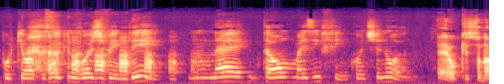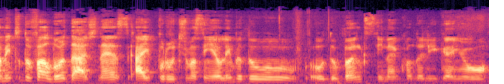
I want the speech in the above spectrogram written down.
Porque uma pessoa que não gosta de vender, né? Então, mas enfim, continuando. É, o questionamento do valor da arte, né? Aí, por último, assim, eu lembro do, do Banksy, né? Quando ele ganhou,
